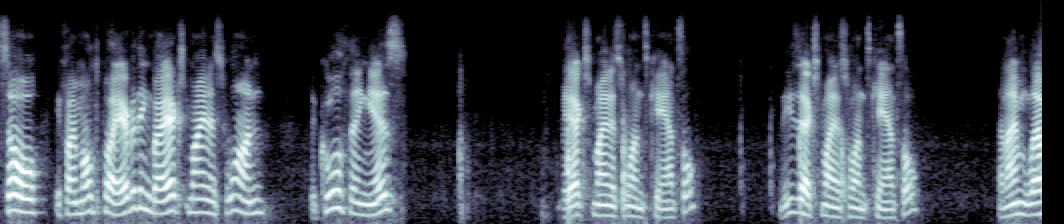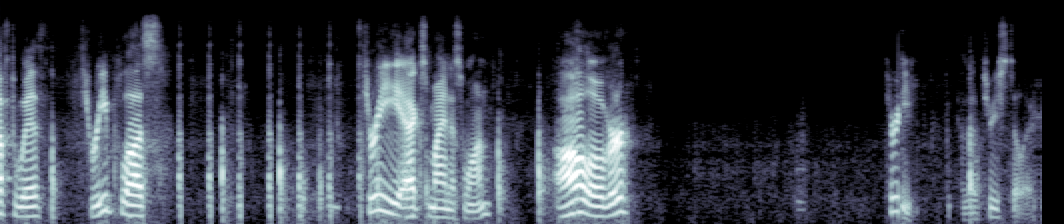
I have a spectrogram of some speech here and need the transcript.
So if I multiply everything by x minus 1, the cool thing is the x minus 1's cancel. These x minus 1's cancel. And I'm left with 3 plus 3x minus 1 all over 3. Because that 3 still there.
